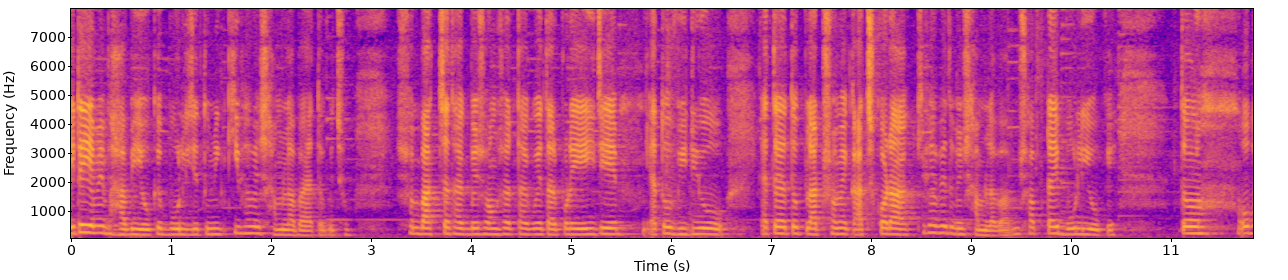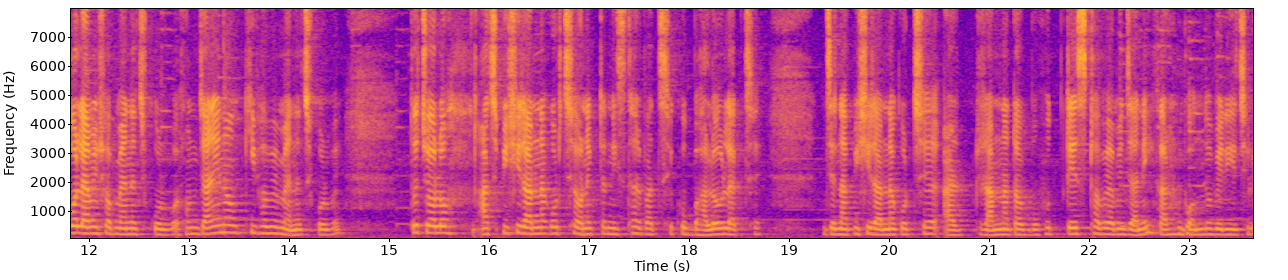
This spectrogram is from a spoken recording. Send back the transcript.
এটাই আমি ভাবি, ওকে বলি যে তুমি কীভাবে সামলাবা এত কিছু। বাচ্চা থাকবে, সংসার থাকবে, তারপরে এই যে এত ভিডিও এত এত প্ল্যাটফর্মে কাজ করা, কীভাবে তুমি সামলাবা? আমি সবটাই বলি ওকে। তো ও বলে, আমি সব ম্যানেজ করব। এখন জানি না ও কীভাবে ম্যানেজ করবে। তো চলো, আজ পিসি রান্না করছে, অনেকটা নিস্তার পাচ্ছি, খুব ভালোও লাগছে যে না, পিসি রান্না করছে, আর রান্নাটা বহুত টেস্ট হবে আমি জানি, কারণ গন্ধ বেরিয়েছিল,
